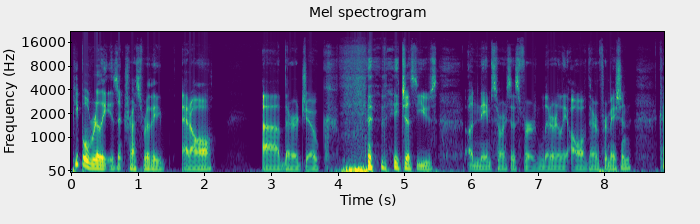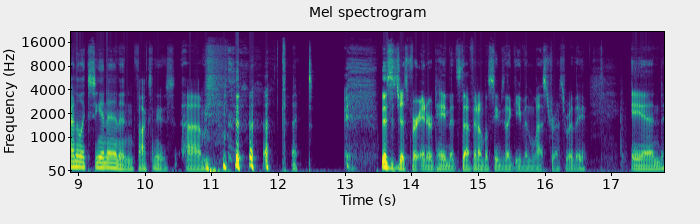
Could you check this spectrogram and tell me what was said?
People really isn't trustworthy at all. Uh, they're a joke. they just use unnamed sources for literally all of their information, kind of like CNN and Fox News. Um, but this is just for entertainment stuff. It almost seems like even less trustworthy. And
